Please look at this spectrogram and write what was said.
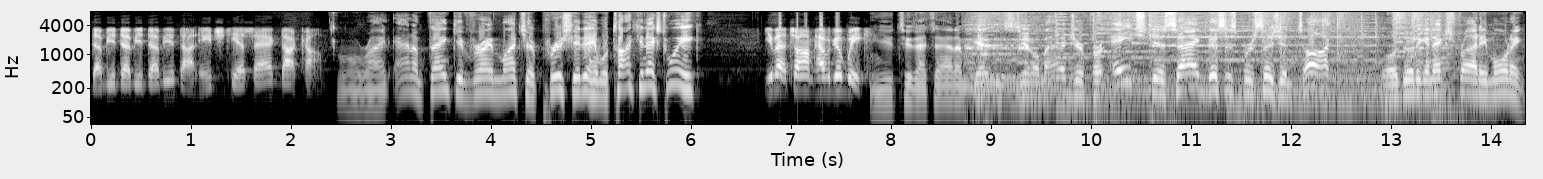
www.htsag.com. All right. Adam, thank you very much. I appreciate it. And we'll talk to you next week. You bet, Tom. Have a good week. You too. That's Adam Gittens, General Manager for HTS Ag. This is Precision Talk. We'll do it again next Friday morning.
